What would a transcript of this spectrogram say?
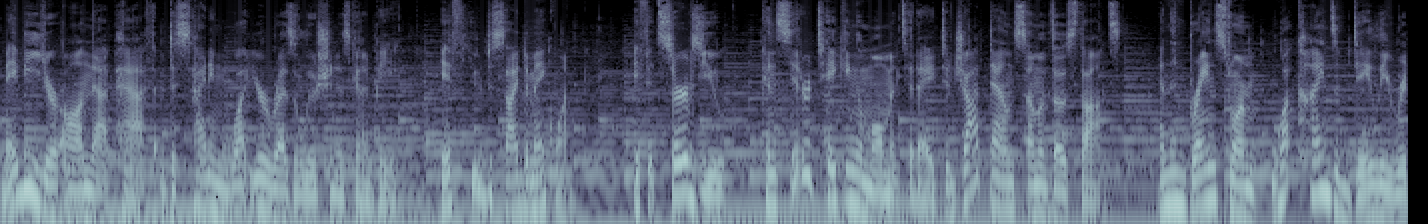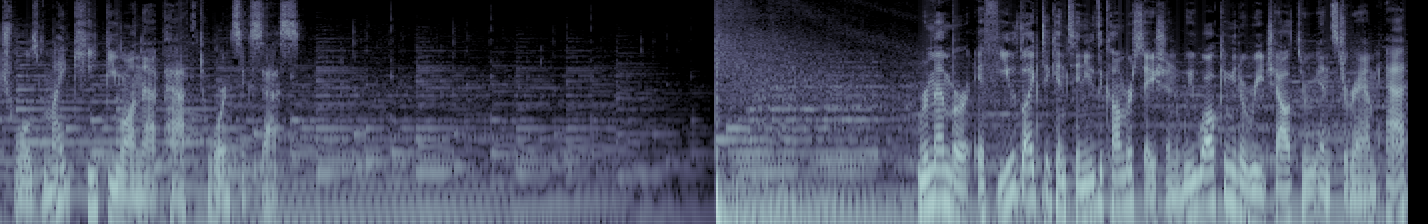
Maybe you're on that path of deciding what your resolution is going to be, if you decide to make one. If it serves you, consider taking a moment today to jot down some of those thoughts and then brainstorm what kinds of daily rituals might keep you on that path toward success. Remember, if you'd like to continue the conversation, we welcome you to reach out through Instagram at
